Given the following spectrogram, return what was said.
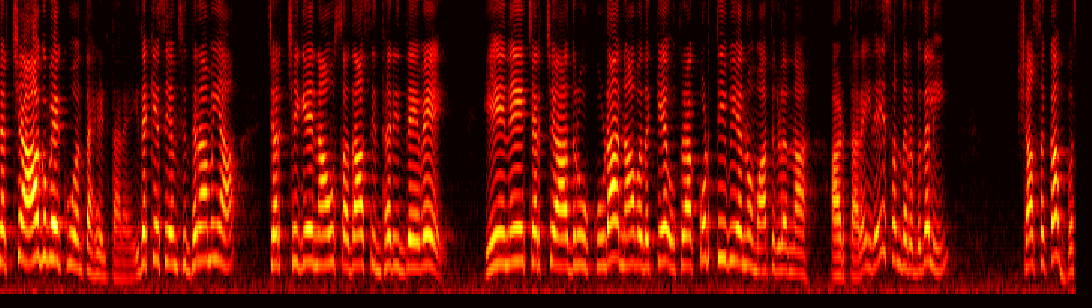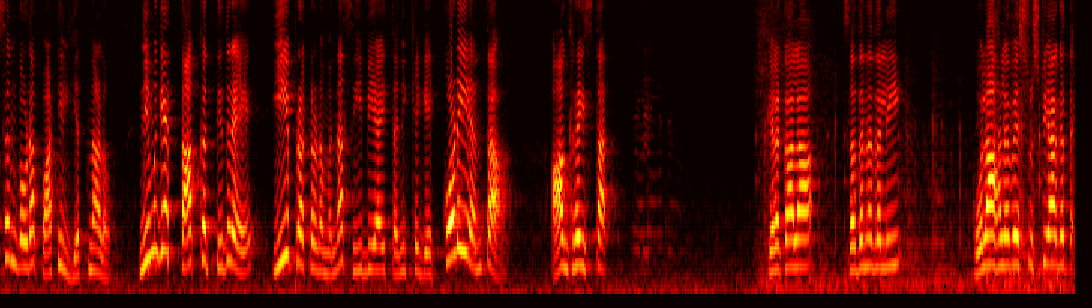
ಚರ್ಚೆ ಆಗಬೇಕು ಅಂತ ಹೇಳ್ತಾರೆ. ಇದಕ್ಕೆ ಸಿಎಂ ಸಿದ್ದರಾಮಯ್ಯ ಚರ್ಚೆಗೆ ನಾವು ಸದಾ ಸಿದ್ಧರಿದ್ದೇವೆ. ಏನೇ ಚರ್ಚೆ ಆದರೂ ಕೂಡ ನಾವು ಅದಕ್ಕೆ ಉತ್ತರ ಕೊಡ್ತೀವಿ ಅನ್ನೋ ಮಾತುಗಳನ್ನು ಆಡ್ತಾರೆ. ಇದೇ ಸಂದರ್ಭದಲ್ಲಿ ಶಾಸಕ ಬಸನಗೌಡ ಪಾಟೀಲ್ ಯತ್ನಾಳ್ ಅವರು, ನಿಮಗೆ ತಾಕತ್ತಿದ್ರೆ ಈ ಪ್ರಕರಣವನ್ನ ಸಿ ಬಿ ಐ ತನಿಖೆಗೆ ಕೊಡಿ ಅಂತ ಆಗ್ರಹಿಸ್ತಾರೆ. ಕೆಲಕಾಲ ಸದನದಲ್ಲಿ ಕೋಲಾಹಲವೇ ಸೃಷ್ಟಿಯಾಗತ್ತೆ.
